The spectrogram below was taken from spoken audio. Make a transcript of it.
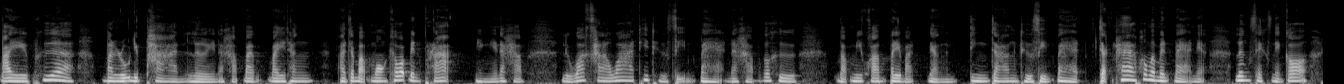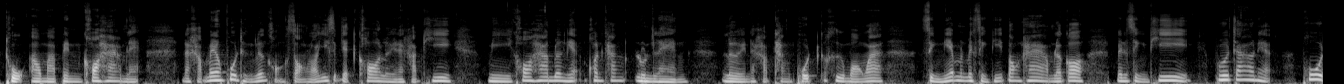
ไปเพื่อบรรลุนิพพานเลยนะครับไปไปทางอาจจะแบบมองแค่ว่าเป็นพระ อย่างนี้นะครับ หรือว่าคารวาที่ถือศีลแปดนะครับ ก็คือแบบมีความปฏิบัติอย่างจริงจังถือศีลแปดจาก5เพิ่มมาเป็น8เนี่ย เรื่องเซ็กส์เนี่ยก็ถูกเอามาเป็นข้อห้ามแล้วนะครับ ไม่ต้องพูดถึงเรื่องของ 227 ข้อเลยนะครับ ที่มีข้อห้ามเรื่องนี้ค่อนข้างรุนแรงเลยนะครับ ทางพุทธก็คือมองว่าสิ่งนี้มันเป็นสิ่งที่ต้องห้าม แล้วก็เป็นสิ่งที่พระเจ้าเนี่ยพูด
